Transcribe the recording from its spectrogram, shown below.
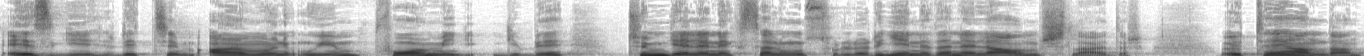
ezgi, ritim, armoni, uyum, formi gibi tüm geleneksel unsurları yeniden ele almışlardır. Öte yandan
